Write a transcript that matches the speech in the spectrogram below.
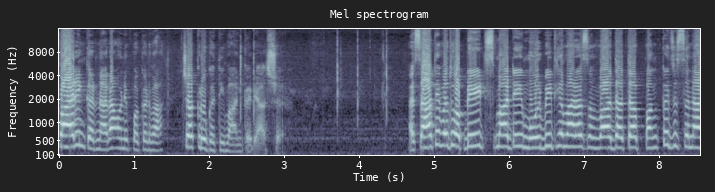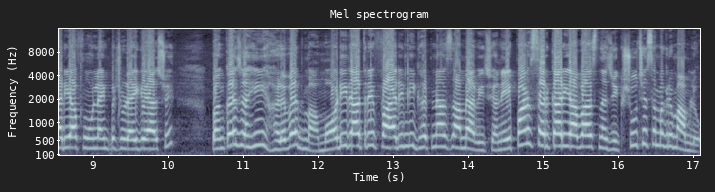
ફાયરિંગ કરનારાઓને પકડવા ચક્રો ગતિમાન કર્યા છે. આ સાથે વધુ અપડેટ્સ માટે મોરબીથી અમારા સંવાદદાતા પંકજ સનારિયા ફોન લાઈન પર જોડાઈ ગયા છે. પંકજ, અહીં હળવદમાં મોડી રાત્રે ફાયરિંગની ઘટના સામે આવી છે અને એ પણ સરકારી આવાસ નજીક. શું છે સમગ્ર મામલો?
